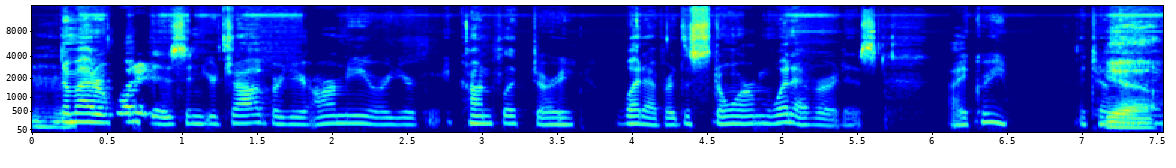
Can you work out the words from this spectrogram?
Mhm. No matter what it is in your job or your army or your conflict or whatever, the storm, whatever it is. I agree. I totally Yeah. agree.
